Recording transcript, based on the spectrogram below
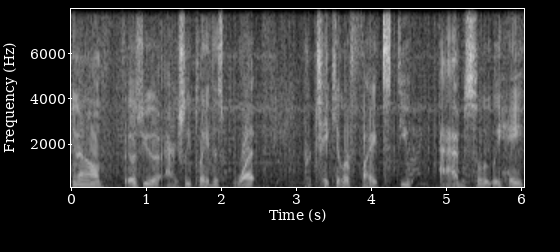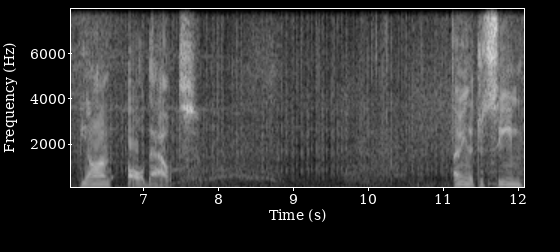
you know, For those of you that have actually played this, what particular fights do you absolutely hate beyond all doubt? I mean, it just seemed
